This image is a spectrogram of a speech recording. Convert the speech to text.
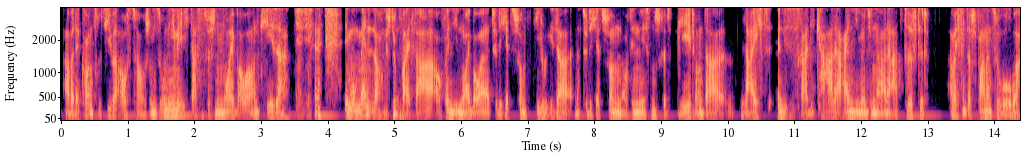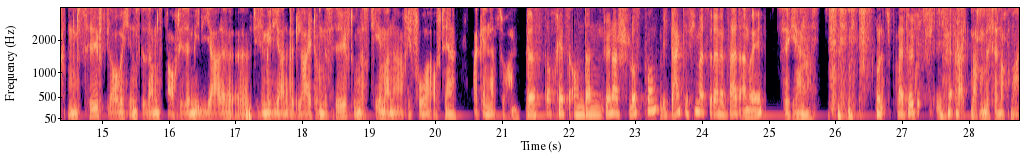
Aber der konstruktive Austausch, und so nehme ich das zwischen Neubauer und Käser im Moment noch ein Stück weit wahr, auch wenn die Neubauer natürlich jetzt schon, die Luisa natürlich jetzt schon auf den nächsten Schritt geht und da leicht in dieses radikale, eindimensionale abdriftet. Aber ich finde das spannend zu beobachten und das hilft, glaube ich, insgesamt auch diese mediale, äh, diese mediale Begleitung. Das hilft, um das Thema nach wie vor auf der Agenda zu haben. Das ist doch jetzt auch dann ein schöner Schlusspunkt. Ich danke dir vielmals für deine Zeit, André. Sehr gerne. Und natürlich. Gemacht. Vielleicht machen wir es ja nochmal.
